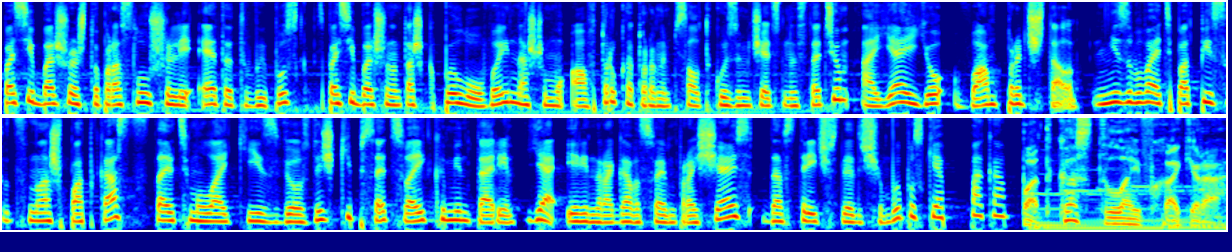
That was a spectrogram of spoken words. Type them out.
Спасибо большое, что прослушали этот выпуск. Спасибо большое Наташе Пыловой, нашему автору, который написал такую замечательную статью, а я ее вам прочитала. Не забывайте подписываться на наш подкаст, ставить ему лайки и звездочки, писать свои комментарии. Я, Ирина Рогава, с вами прощаюсь. До встречи в следующем выпуске. Пока. Подкаст лайфхакера.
